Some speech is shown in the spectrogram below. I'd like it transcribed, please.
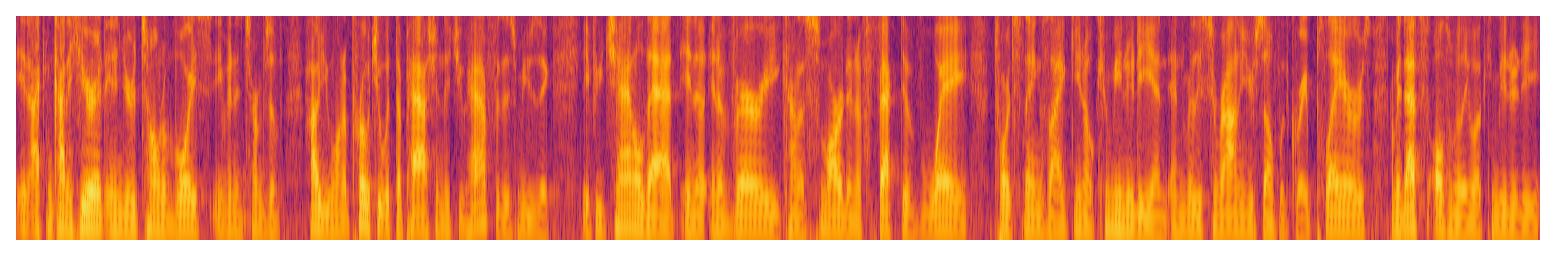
and I can kind of hear it in your tone of voice, even in terms of how you want to approach it with the passion that you have for this music. If you channel that in a in a very kind of smart and effective way towards things like you know community and and really surrounding yourself with great players. I mean, that's ultimately what community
